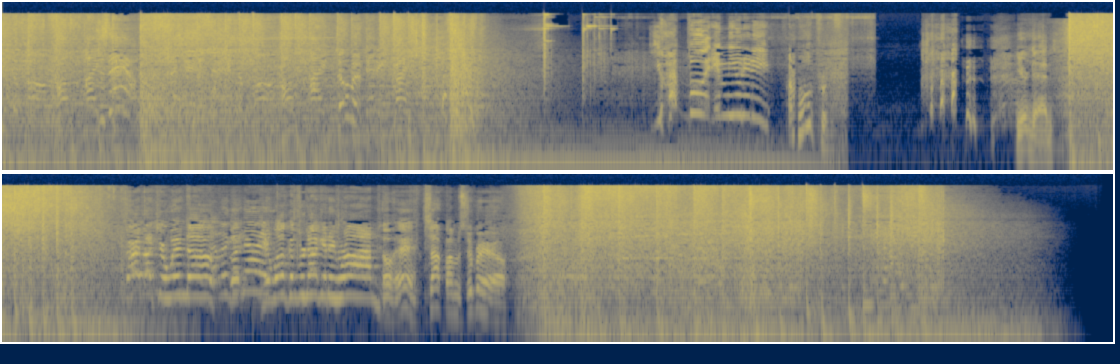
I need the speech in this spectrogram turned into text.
Get the arm off my Shazam! Get the arm off my Gentlemen. That ain't right. You have bullet immunity! I'm bulletproof. You're dead. Sorry about your window, Have a good but night. you're welcome for not getting robbed. Oh, hey, what's up? I'm a superhero.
